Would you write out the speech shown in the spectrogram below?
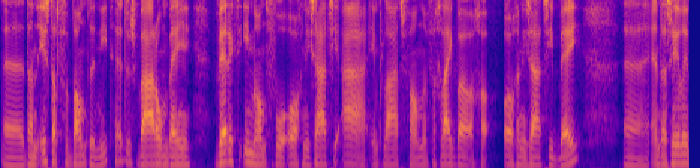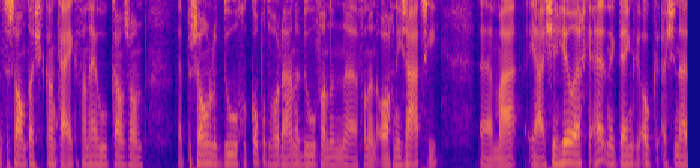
uh, dan is dat verband er niet. Hè. Dus waarom ben je, werkt iemand voor organisatie A in plaats van een vergelijkbare organisatie B? Uh, en dat is heel interessant als je kan kijken van hoe kan zo'n persoonlijk doel gekoppeld worden aan het doel van een, van een organisatie. Maar ja, als je heel erg, hè, en ik denk ook als je naar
